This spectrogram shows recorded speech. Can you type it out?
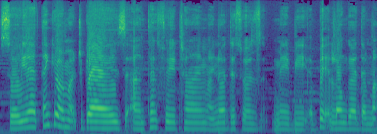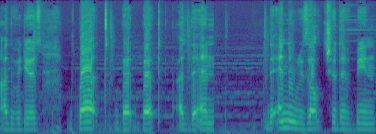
So yeah thank you very much guys and thanks for your time. I know this was maybe a bit longer than my other videos but but but at the end the ending result should have been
